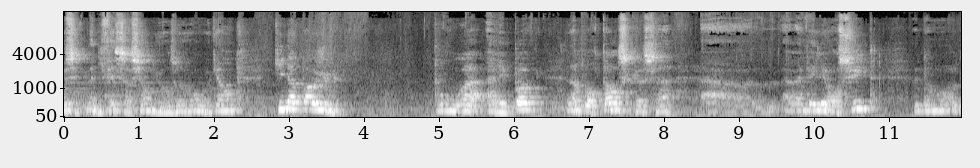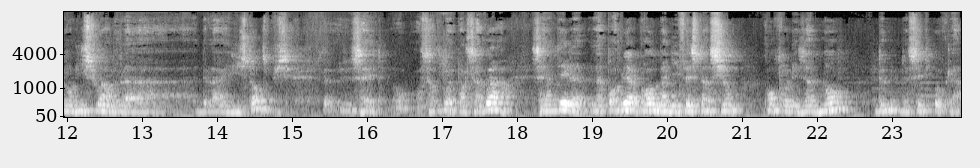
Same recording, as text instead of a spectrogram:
cette manifestation du 11 novembre 40, qui n'a pas eu, pour moi à l'époque, l'importance que ça a révélé ensuite dans, l'histoire de la, de la résistance, puisque euh, ça on ne pouvait pas le savoir, ça a été la, première grande manifestation contre les Allemands de, cette époque-là.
